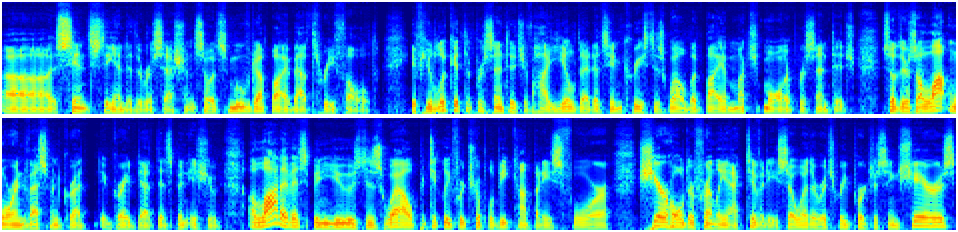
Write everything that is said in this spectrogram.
uh, since the end of the recession. So it's moved up by about threefold. If you look at the percentage of high yield debt, it's increased as well, but by a much smaller percentage. So there's a lot more investment grade debt that's been issued. A lot of it's been used as well, particularly for triple B companies, for shareholder friendly activities. So whether it's repurchasing shares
